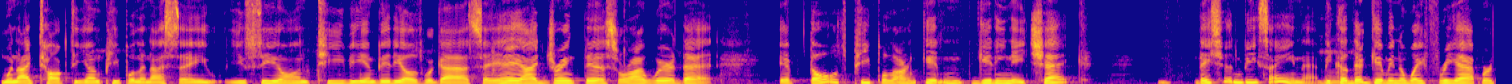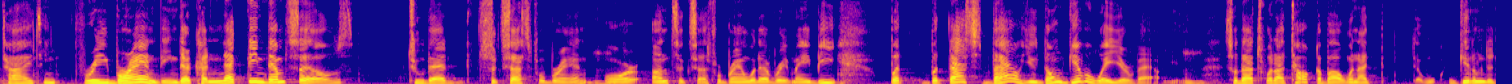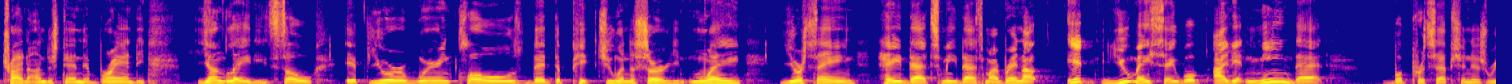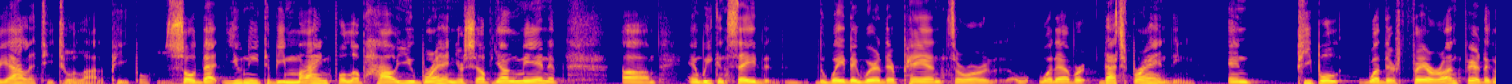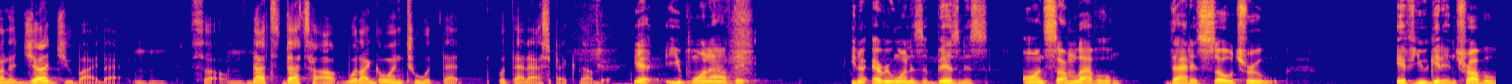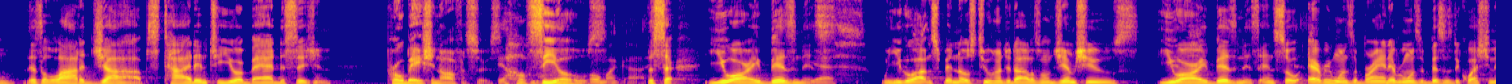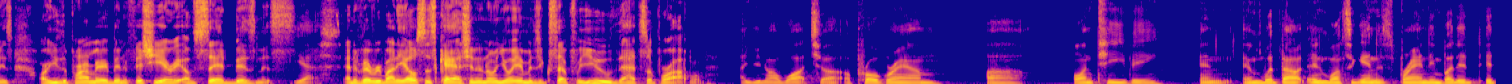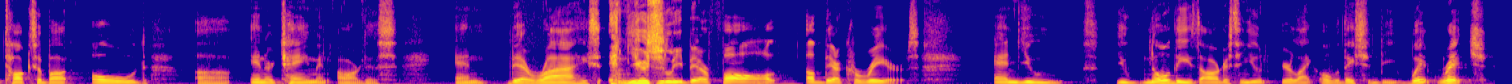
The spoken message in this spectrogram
when I talk to young people and I say, you see on TV and videos where guys say, hey, I drink this or I wear that, if those people aren't getting getting a check, they shouldn't be saying that because mm-hmm. they're giving away free advertising, free branding. They're connecting themselves to that successful brand mm-hmm. or unsuccessful brand, whatever it may be. But but that's value. Don't give away your value. Mm-hmm. So that's what I talk about when I get them to try to understand their branding. young ladies. So if you're wearing clothes that depict you in a certain way, you're saying, "Hey, that's me. That's my brand." Now, it you may say, "Well, I didn't mean that." But perception is reality to a lot of people. So that you need to be mindful of how you brand yourself. Young men, if um, and we can say the way they wear their pants or whatever, that's branding. And people, whether fair or unfair, they're going to judge you by that. Mm-hmm. So mm-hmm. that's that's how what I go into with that with that aspect of it. Yeah, you point out that you know everyone is a business. On some level, that is so true. If you get in trouble, there's a lot of jobs tied into your bad decision probation officers, oh, COs. Oh my God. The you are a business. Yes. When you go out and spend those two hundred dollars on gym shoes, you are a business, and so yes. everyone's a brand, everyone's a business. The question is, are you the primary beneficiary of said business? Yes. And if everybody else is cashing in on your image except for you, that's a problem. Uh, you know, I watch a, a program uh, on TV, and and without and once again, it's branding, but it it talks about old uh, entertainment artists and their rise and usually their fall of their careers. And you you know these artists and you, you're like, oh, they should be rich,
